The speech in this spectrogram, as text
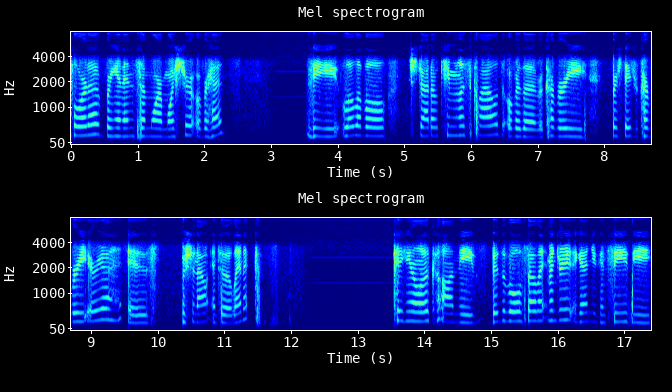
Florida, bringing in some more moisture overhead. The low-level stratocumulus clouds over the recovery, first stage recovery area is pushing out into the Atlantic. Taking a look on the visible satellite imagery, again, you can see the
